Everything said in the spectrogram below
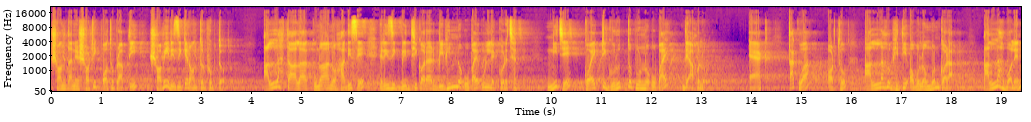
সন্তানের সঠিক পথপ্রাপ্তি সবই রিজিকের অন্তর্ভুক্ত। আল্লাহ তাআলা কুনান ও হাদিসে রিজিক বৃদ্ধি করার বিভিন্ন উপায় উল্লেখ করেছেন। নিচে কয়েকটি গুরুত্বপূর্ণ উপায় দেয়া হল। এক, তাকওয়া, অর্থ আল্লাহ ভীতি অবলম্বন করা। আল্লাহ বলেন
